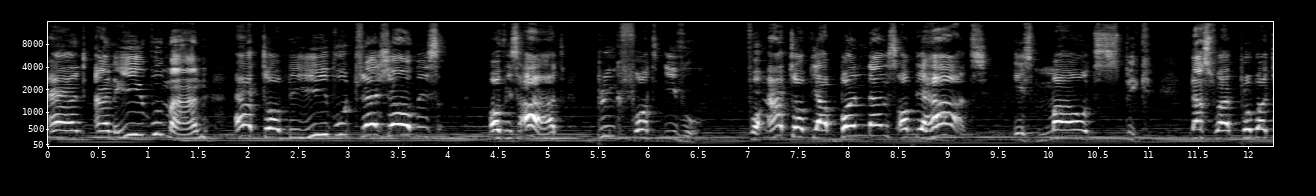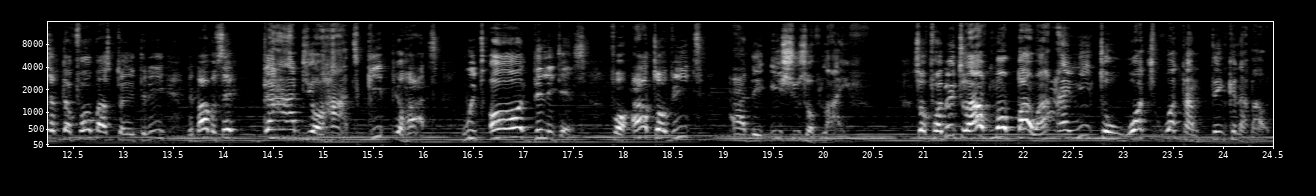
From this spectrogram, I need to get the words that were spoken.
And an evil man out of the evil treasure of his of his heart bring forth evil. For out of the abundance of the heart his mouth speak. That's why Proverbs chapter 4, verse 23, the Bible said, Guard your heart, keep your heart with all diligence, for out of it are the issues of life. So, for me to have more power, I need to watch what I'm thinking about.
